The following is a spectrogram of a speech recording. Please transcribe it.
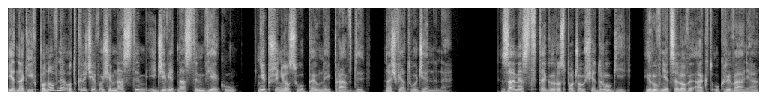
Jednak ich ponowne odkrycie w XVIII i XIX wieku nie przyniosło pełnej prawdy na światło dzienne. Zamiast tego rozpoczął się drugi i równie celowy akt ukrywania,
